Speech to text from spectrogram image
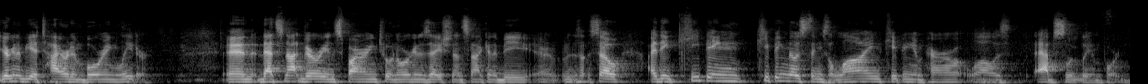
you're going to be a tired and boring leader. And that's not very inspiring to an organization. That's not going to be. Uh, so I think keeping, keeping those things aligned, keeping in parallel is absolutely important.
